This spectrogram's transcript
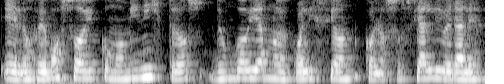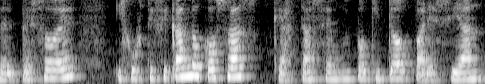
eh, los vemos hoy como ministros de un gobierno de coalición con los socialliberales del PSOE y justificando cosas que hasta hace muy poquito parecían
